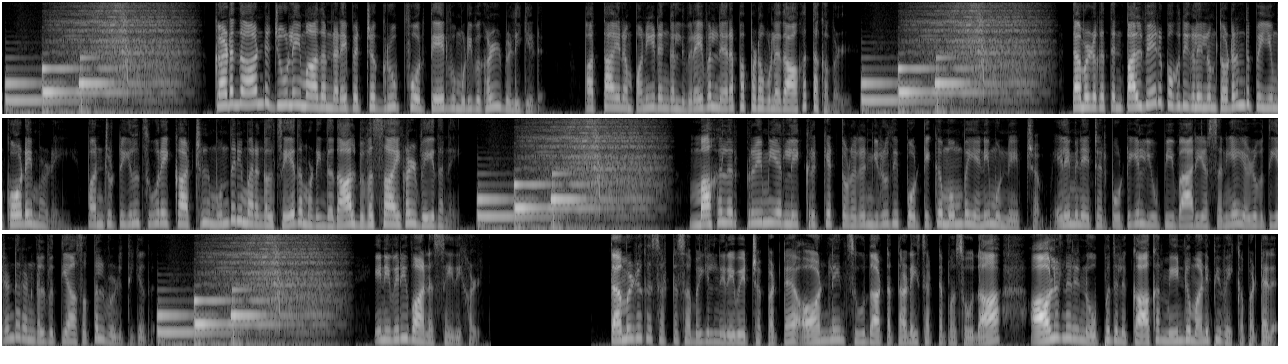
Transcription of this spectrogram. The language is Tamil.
கடந்த ஆண்டு ஜூலை மாதம் நடைபெற்ற குரூப் போர் தேர்வு முடிவுகள் வெளியீடு. பத்தாயிரம் பணியிடங்கள் விரைவில் நிரப்பப்பட உள்ளதாக தகவல். தமிழகத்தின் பல்வேறு பகுதிகளிலும் தொடர்ந்து பெய்யும் கோடை மழை. பன்ருட்டியில் சூறைக்காற்றில் முந்திரி மரங்கள் சேதமடைந்ததால் விவசாயிகள் வேதனை. மகளிர் பிரீமியர் லீக் கிரிக்கெட் தொடரின் இறுதிப் போட்டிக்கு மும்பை அணி முன்னேற்றம். எலிமினேட்டர் போட்டியில் யூபி வாரியர்ஸ் அணியை எழுபத்தி இரண்டு ரன்கள் வித்தியாசத்தில் வீழ்த்தியது. இனி விரிவான செய்திகள். தமிழக சட்டசபையில் நிறைவேற்றப்பட்ட ஆன்லைன் சூதாட்ட தடை சட்ட மசோதா ஆளுநரின் ஒப்புதலுக்காக மீண்டும் அனுப்பி வைக்கப்பட்டது.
